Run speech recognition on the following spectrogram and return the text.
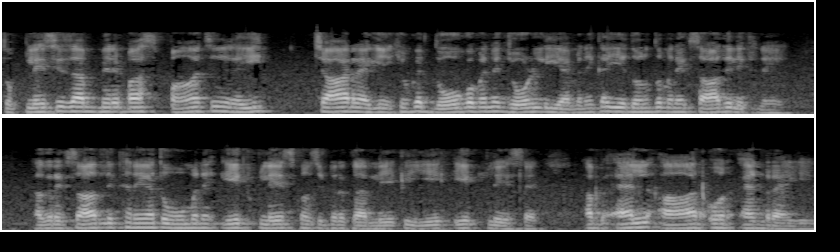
तो प्लेसेस अब मेरे पास पाँच नहीं रही, चार रह गई क्योंकि दो को मैंने जोड़ लिया मैंने कहा, ये दोनों तो मैंने एक साथ ही लिखने हैं। अगर एक साथ लिखने हैं तो वो मैंने एक प्लेस कंसिडर कर लिया कि ये एक प्लेस है। अब एल आर और एन रह गई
